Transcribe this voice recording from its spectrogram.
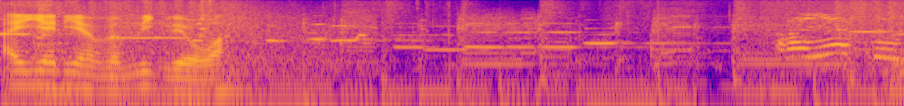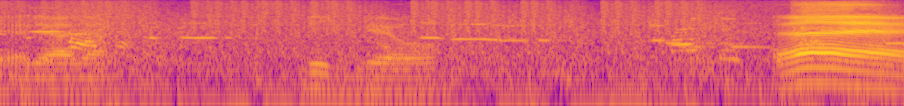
ไอ้เหี้ยเนี่ยมันวิ่งเร็ววะเดินเดี๋ยวเดี๋ยวเดี๋ยววิ่งเร็วเอ้ย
